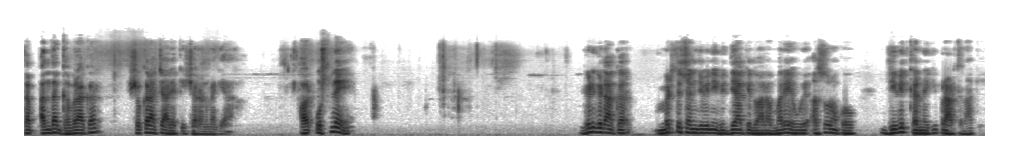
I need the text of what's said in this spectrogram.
तब अंधक घबराकर शुक्राचार्य की शरण में गया और उसने गिड़गिड़ाकर मृत संजीवनी विद्या के द्वारा मरे हुए असुरों को जीवित करने की प्रार्थना की।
